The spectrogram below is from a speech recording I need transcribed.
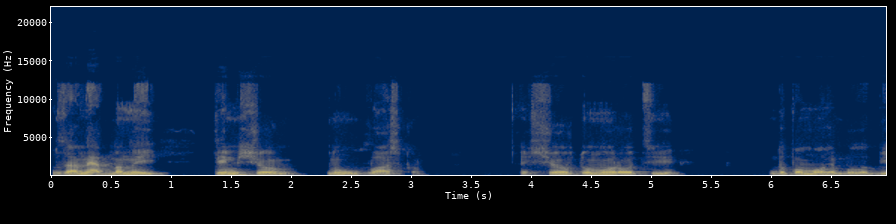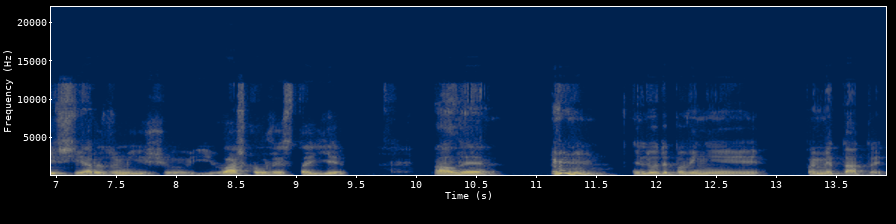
занедбаний тим, що Ну, важко. Якщо в тому році допомоги було більше, я розумію, що і важко вже стає, але люди повинні пам'ятати,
